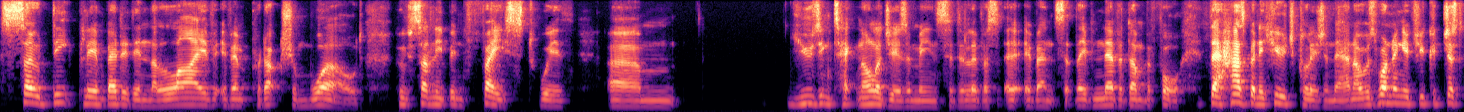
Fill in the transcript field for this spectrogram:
so deeply embedded in the live event production world, who've suddenly been faced with um, using technology as a means to deliver events that they've never done before. There has been a huge collision there. And I was wondering if you could just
